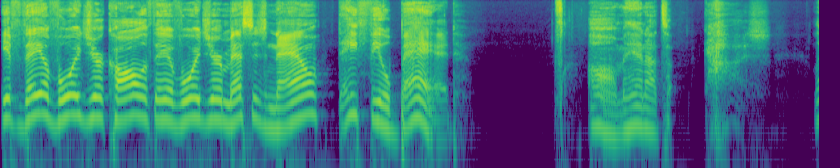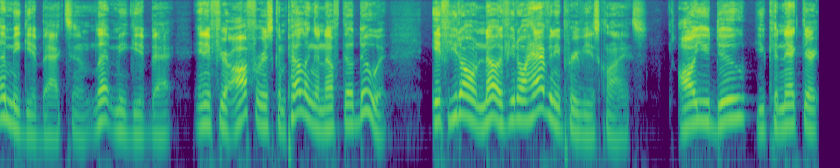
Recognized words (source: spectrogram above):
If they avoid your call, if they avoid your message now, they feel bad. Oh man, I t- gosh. Let me get back to them. Let me get back. And if your offer is compelling enough, they'll do it. If you don't know, if you don't have any previous clients, all you do, you connect their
